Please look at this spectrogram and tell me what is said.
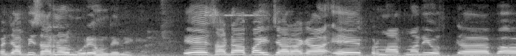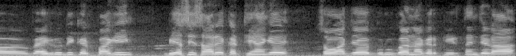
ਪੰਜਾਬੀ ਸਾਰਿਆਂ ਨਾਲ ਮੂਰੇ ਹੁੰਦੇ ਨੇਗੇ। ਇਹ ਸਾਡਾ ਭਾਈਚਾਰਾ ਗਾ ਇਹ ਪ੍ਰਮਾਤਮਾ ਦੀ ਉਸ ਅ, ਵਾਹਿਗੁਰੂ ਦੀ ਕਿਰਪਾ ਗੀ ਵੀ ਅਸੀਂ ਸਾਰੇ ਇਕੱਠੇ ਆਂਗੇ ਸੋ ਅੱਜ ਗੁਰੂ ਕਾ ਨਗਰ ਕੀਰਤਨ ਜਿਹੜਾ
